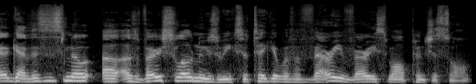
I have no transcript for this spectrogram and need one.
again, this is no uh, a very slow news week, so take it with a very very small pinch of salt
